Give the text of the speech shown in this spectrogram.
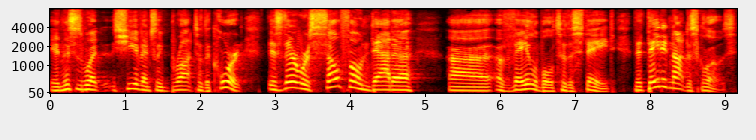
and this is what she eventually brought to the court, is there were cell phone data uh, available to the state that they did not disclose.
